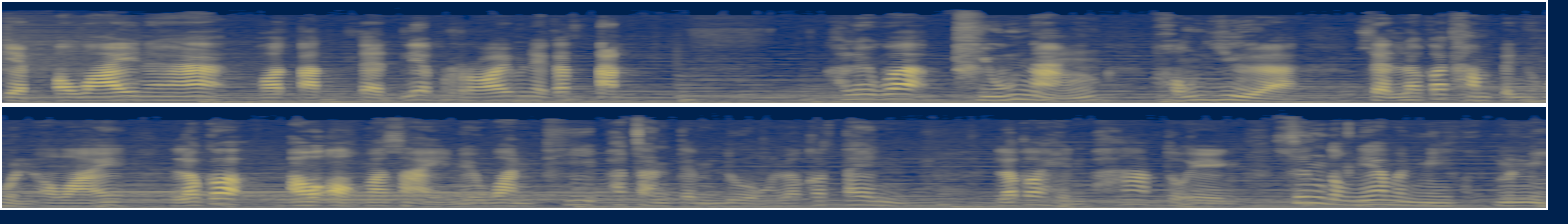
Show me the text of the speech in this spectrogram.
เก็บเอาไว้นะฮะพอตัดเสร็จเรียบร้อยเนี่ยก็ตัดเขาเรียกว่าผิวหนังของเหยื่อเสร็จแล้วก็ทำเป็นหุ่นเอาไว้ แล้วก็เอาออกมาใส่ในวันที่พระจันทร์เต็มดวง แล้วก็เต้น แล้วก็เห็นภาพตัวเอง ซึ่งตรงนี้มันมีมันมี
